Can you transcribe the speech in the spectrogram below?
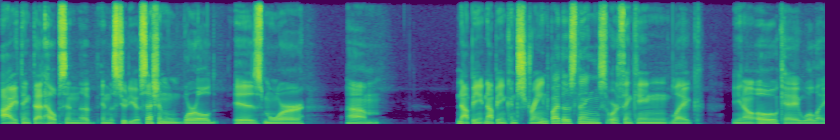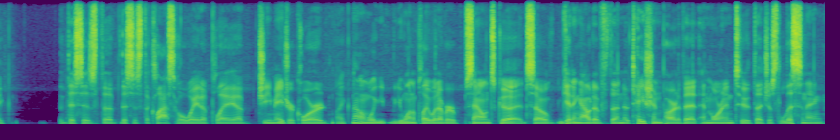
I think that helps in the in the studio session world is more um, not being not being constrained by those things or thinking like you know oh okay well like this is the this is the classical way to play a G major chord. Like, no, well, you, you want to play whatever sounds good. So getting out of the notation part of it and more into the just listening,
